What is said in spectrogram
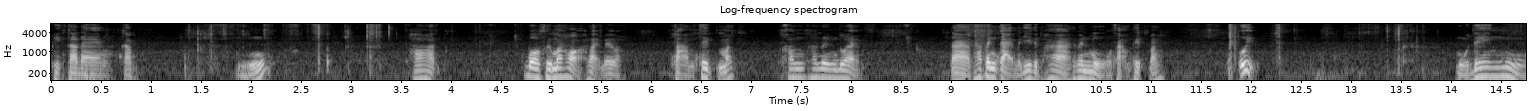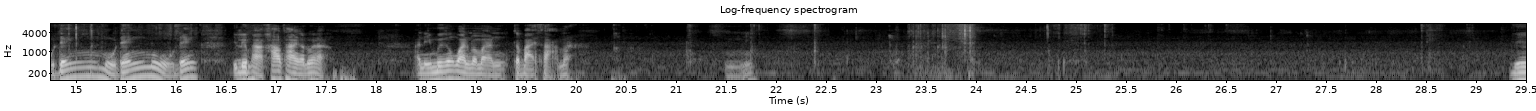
พริกตาแดงกับหมูทอด โบซื้อมาห่อเท่าไหร่ไปวะสามสิบมั้งข้าวข้าวนึ่งด้วย แต่ถ้าเป็นไก่มันยี่สิบห้าถ้าเป็นหมูสามสิบมั้งอุ้ยหมูเด้งหมูเด้งหมูเด้งหมูเด้งอย่าลืมหาข้าวทานกันด้วยนะ อันนี้มื้อกลางวันประมาณจะบ่ายสามอะอืมดี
